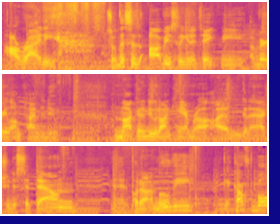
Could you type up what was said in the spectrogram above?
Alrighty, so this is obviously gonna take me a very long time to do. I'm not gonna do it on camera. I'm gonna actually just sit down and put it on a movie and get comfortable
